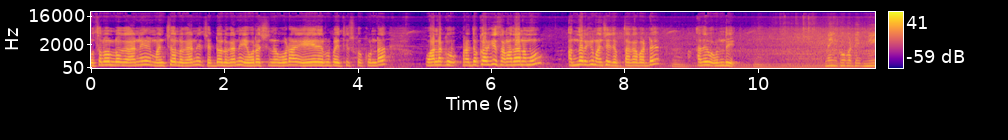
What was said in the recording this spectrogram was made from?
ముసలోళ్ళు కానీ మంచోళ్ళు కానీ చెడ్డోళ్ళు కానీ ఎవరు వచ్చినా కూడా ఏ రూపాయి తీసుకోకుండా వాళ్ళకు ప్రతి ఒక్కరికి సమాధానము అందరికీ మంచిగా చెప్తా కాబట్టి. అది ఉంది. ఇంకొకటి మీ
